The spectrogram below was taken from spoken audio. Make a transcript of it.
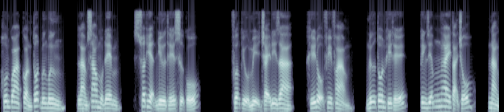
Hôm qua còn tốt bưng bưng, làm sao một đêm, xuất hiện như thế sự cố. Phượng Cửu Mị chạy đi ra, khí độ phi phàm, nữ tôn khí thế, kinh diễm ngay tại chỗ, nàng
